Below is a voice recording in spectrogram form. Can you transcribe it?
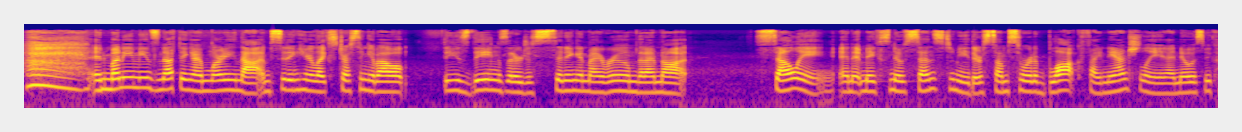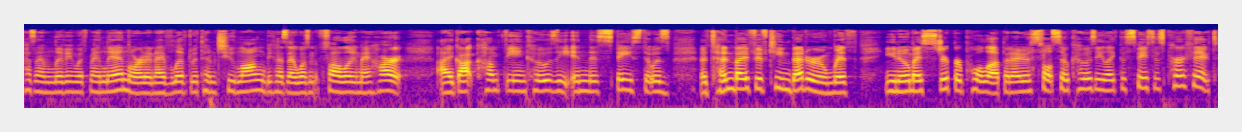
and money means nothing. I'm learning that. I'm sitting here like stressing about these things that are just sitting in my room that I'm not selling and it makes no sense to me. There's some sort of block financially and I know it's because I'm living with my landlord and I've lived with him too long because I wasn't following my heart. I got comfy and cozy in this space that was a 10 by 15 bedroom with, you know, my stripper pull up and I just felt so cozy like the space is perfect.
